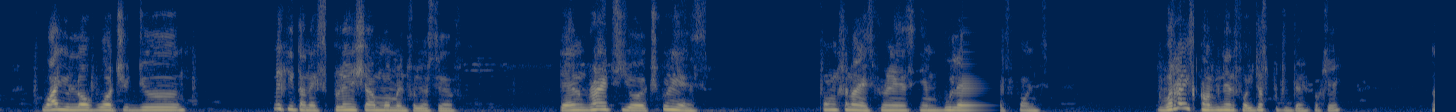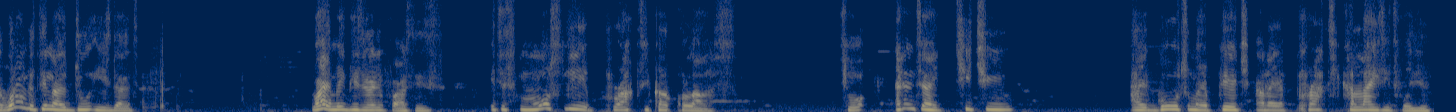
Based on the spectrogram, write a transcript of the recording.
why you love what you do. Make it an experiential moment for yourself. Then write your experience, functional experience in bullet points. Whatever is convenient for you, just put it there, okay? One of the things I do is that why I make this very fast is it is mostly a practical class. So anything I teach you, I go to my page and I practicalize it for you.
